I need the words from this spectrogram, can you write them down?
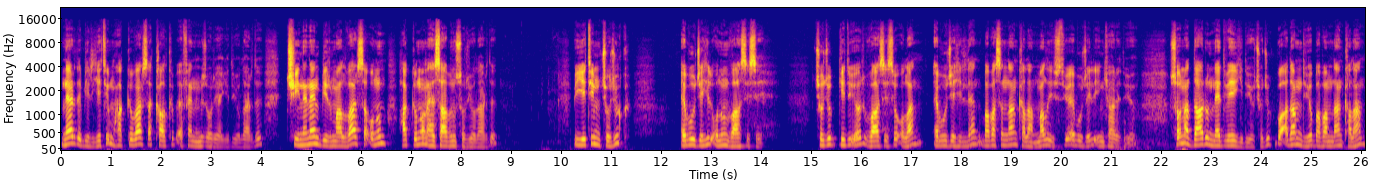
Nerede bir yetim hakkı varsa kalkıp Efendimiz oraya gidiyorlardı. Çiğnenen bir mal varsa onun hakkını ona hesabını soruyorlardı. Bir yetim çocuk Ebu Cehil onun vasisi. Çocuk gidiyor vasisi olan Ebu Cehil'den babasından kalan malı istiyor. Ebu Cehil inkar ediyor. Sonra Darun Nedve'ye gidiyor çocuk. Bu adam diyor babamdan kalan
